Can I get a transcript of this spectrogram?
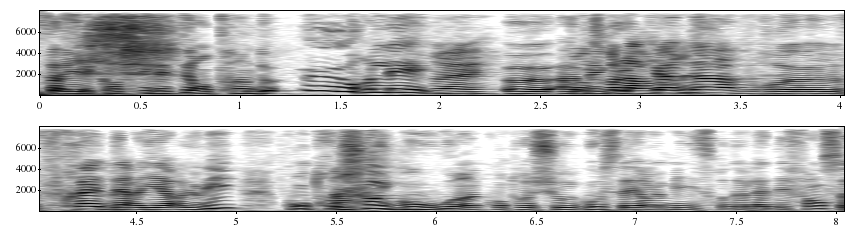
Ça c'est quand il était en train de euh, avec des cadavres euh, frais derrière lui contre Shoigu, hein, contre Shoigu, c'est-à-dire le ministre de la Défense.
